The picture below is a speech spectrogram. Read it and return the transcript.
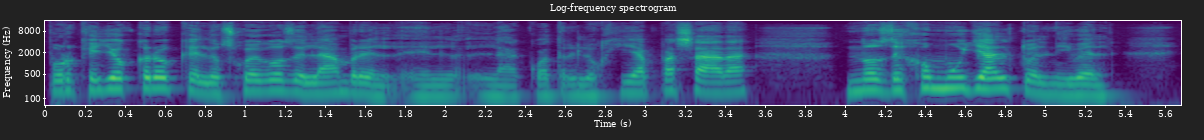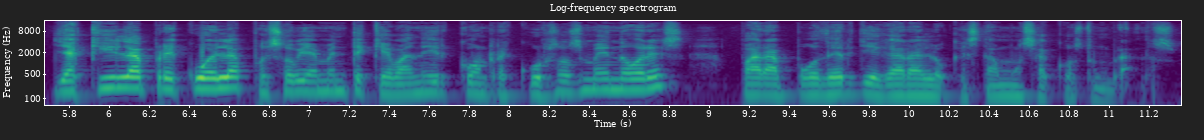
Porque yo creo que los Juegos del Hambre, en la cuatrilogía pasada, nos dejó muy alto el nivel. Y aquí la precuela, pues obviamente que van a ir con recursos menores para poder llegar a lo que estamos acostumbrados.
